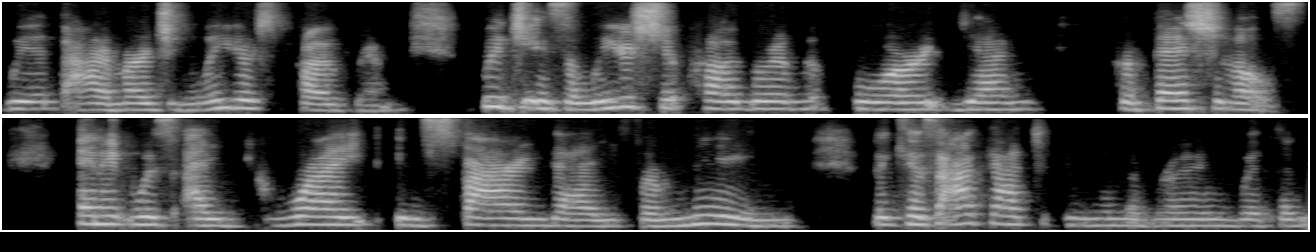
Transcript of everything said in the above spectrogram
with our Emerging Leaders Program, which is a leadership program for young professionals. And it was a great, inspiring day for me because I got to be in the room with a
